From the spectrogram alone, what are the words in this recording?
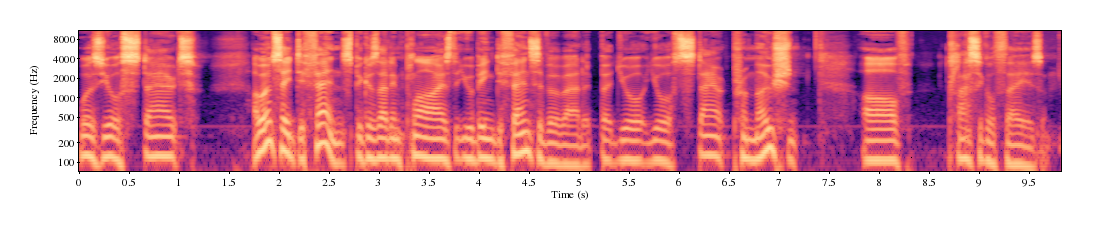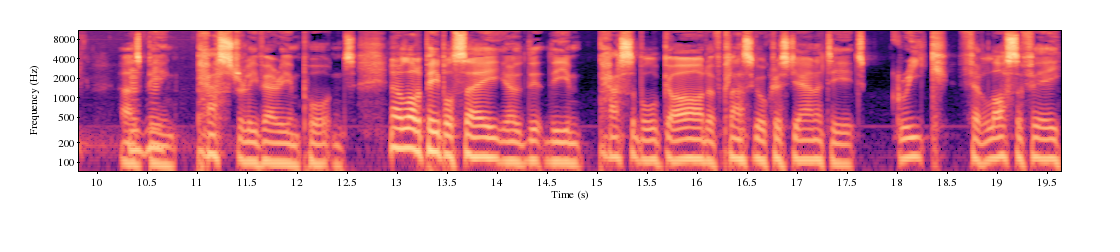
was your stout, I won't say defense because that implies that you were being defensive about it, but your, your stout promotion of classical theism as mm-hmm. being pastorally very important. Now, a lot of people say, you know, the, the impassible God of classical Christianity, it's Greek philosophy.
